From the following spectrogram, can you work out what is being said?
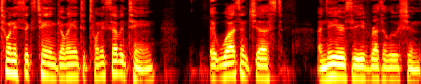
2016 going into 2017, it wasn't just a New Year's Eve resolution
